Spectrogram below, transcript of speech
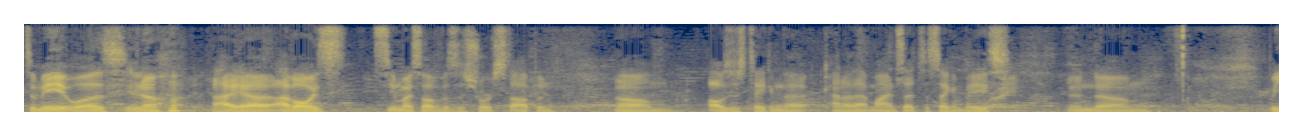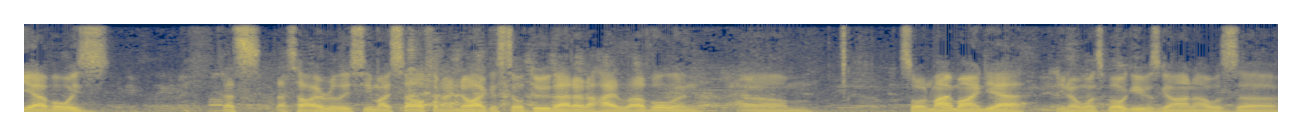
to me it was. You know, I uh, I've always seen myself as a shortstop, and um, I was just taking that kind of that mindset to second base, and um, but yeah, I've always that's that's how I really see myself, and I know I can still do that at a high level, and um, so in my mind, yeah, you know, once Bogey was gone, I was uh,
